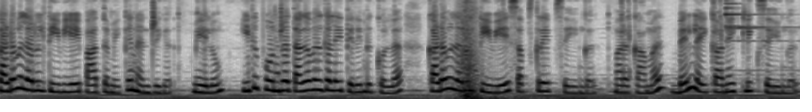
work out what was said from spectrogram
கடவுள் அருள் டிவியை பார்த்தமைக்க நன்றிகள். மேலும் இது போன்ற தகவல்களை தெரிந்து கொள்ள கடவுள் அருள் டிவியை சப்ஸ்கிரைப் செய்யுங்கள். மறக்காமல் பெல் ஐக்கானை கிளிக் செய்யுங்கள்.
